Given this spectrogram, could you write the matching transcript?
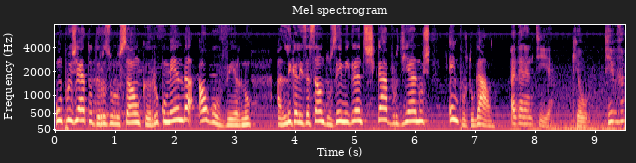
um projeto de resolução que recomenda ao governo a legalização dos imigrantes cabo-verdianos em Portugal. A garantia que eu tive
